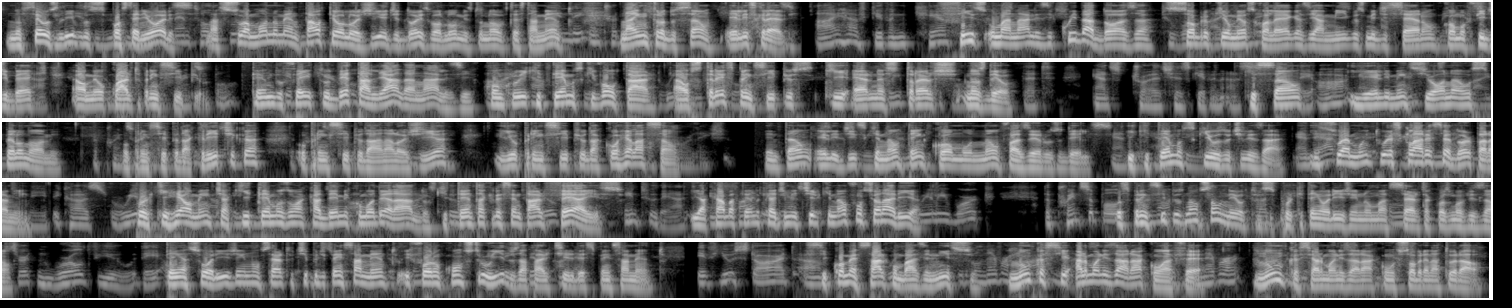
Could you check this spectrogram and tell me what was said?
Nos seus livros posteriores, na sua monumental teologia de dois volumes do Novo Testamento, na introdução, ele escreve: Fiz uma análise cuidadosa sobre o que os meus colegas e amigos me disseram como feedback ao meu quarto princípio. Tendo feito detalhada análise, concluí que temos que voltar aos três princípios que Ernest Troeltsch nos deu, que são, e ele menciona-os pelo nome, o princípio da crítica, o princípio da analogia e o princípio da correlação. Então, ele diz que não tem como não fazer uso deles e que temos que os utilizar. Isso é muito esclarecedor para mim, porque realmente aqui temos um acadêmico moderado que tenta acrescentar fé a isso e acaba tendo que admitir que não funcionaria. Os princípios não são neutros porque têm origem numa certa cosmovisão. Têm a sua origem num certo tipo de pensamento e foram construídos a partir desse pensamento. Se começar com base nisso, nunca se harmonizará com a fé, nunca se harmonizará com o sobrenatural.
